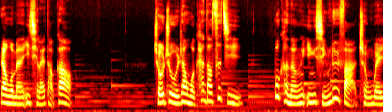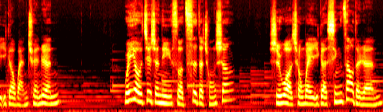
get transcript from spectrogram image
让我们一起来祷告。求主让我看到自己不可能因行律法成为一个完全人，唯有借着你所赐的重生，使我成为一个新造的人。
